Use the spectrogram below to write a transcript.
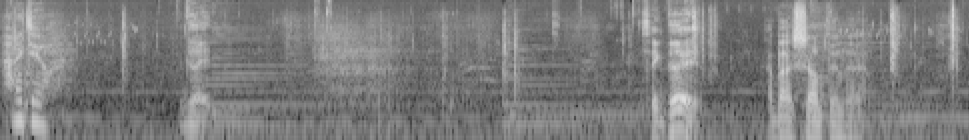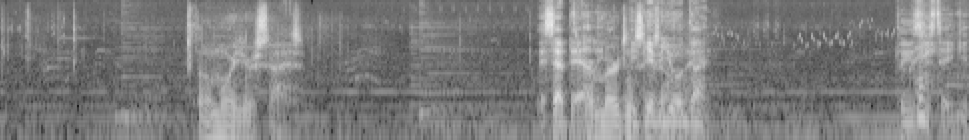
How'd I do? Good. Say good. How about something uh, a little more your size? Except that For Ellie, emergencies he's giving you a gun. Please Okay. just take it.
